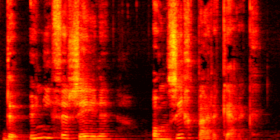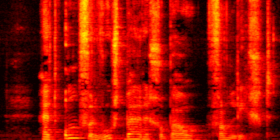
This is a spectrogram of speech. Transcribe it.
de universele, onzichtbare kerk, het onverwoestbare gebouw van licht.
